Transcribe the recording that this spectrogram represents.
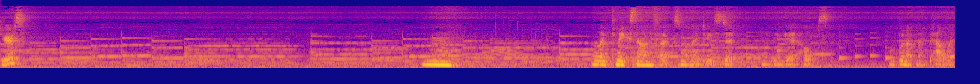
Cheers. Mmm. I like to make sound effects when I taste it. I think it helps open up my palate.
